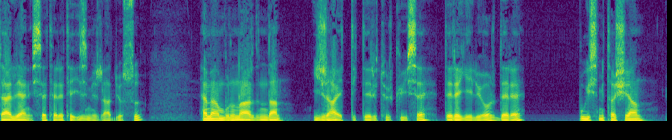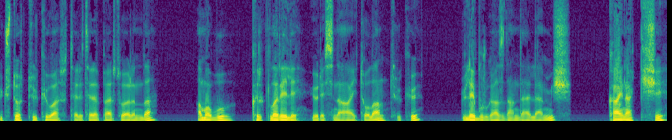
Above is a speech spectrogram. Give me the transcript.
Derleyen ise TRT İzmir Radyosu. Hemen bunun ardından icra ettikleri türkü ise Dere Geliyor Dere. Bu ismi taşıyan 3-4 türkü var TRT repertuarında. Ama bu Kırklareli yöresine ait olan türkü Lüleburgaz'dan derlenmiş. Kaynak kişi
